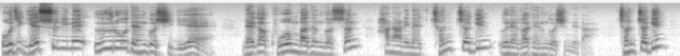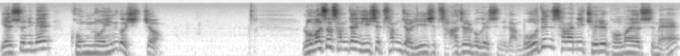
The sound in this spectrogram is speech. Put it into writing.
오직 예수님의 의로 된 것이기에 내가 구원받은 것은 하나님의 전적인 은혜가 되는 것입니다. 전적인 예수님의 공로인 것이죠. 로마서 3장 23절, 24절 보겠습니다. 모든 사람이 죄를 범하였음에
